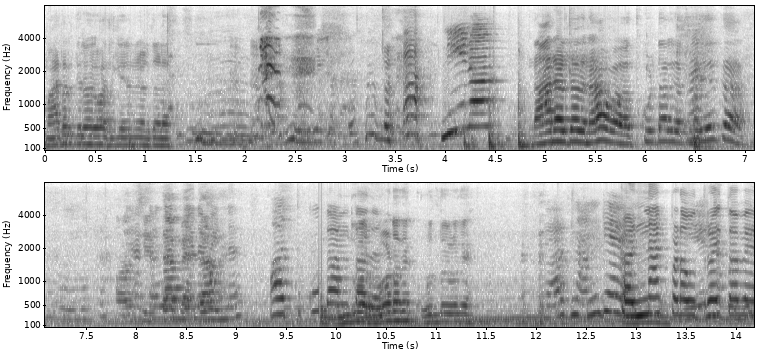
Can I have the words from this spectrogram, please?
ಮಾತಾಡ್ತಿರೋ ಅದಕ್ಕೆ ಏನು ಹೇಳ್ತಾಳೆ? ನೀನು? ನಾನು ಹೇಳ್ತಾ ಇದ್ದೆ ನಾವು ಹತ್ತು ಕುಂಟಾಲ್ ಹತ್ತು ಮರಿ ಆಯ್ತಾ ಹತ್ತು ಕು- ರೋಡ್ ಅದೇ ಕೂದಲುಗಳಿಗೆ ಯಾರ್ಗ್ ಪಡ ಉದ್ರೋಯ್ತವೆ.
